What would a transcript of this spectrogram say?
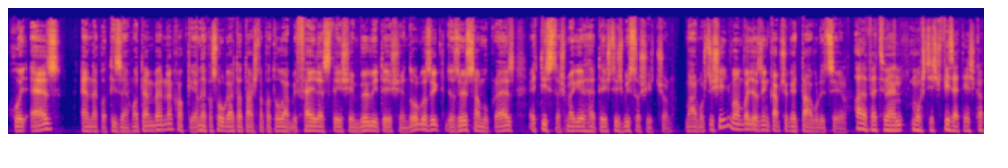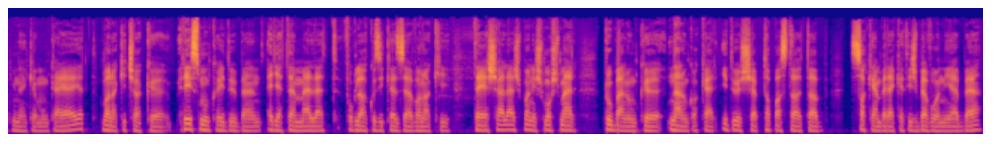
hogy ez ennek a 16 embernek, aki ennek a szolgáltatásnak a további fejlesztésén, bővítésén dolgozik, hogy az ő számukra ez egy tisztes megélhetést is biztosítson. Már most is így van, vagy az inkább csak egy távoli cél? Alapvetően most is fizetés kap mindenki a munkájáért. Van, aki csak részmunkaidőben, egyetem mellett foglalkozik ezzel, van, aki teljes állásban, és most már próbálunk nálunk akár idősebb, tapasztaltabb szakembereket is bevonni ebbe,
